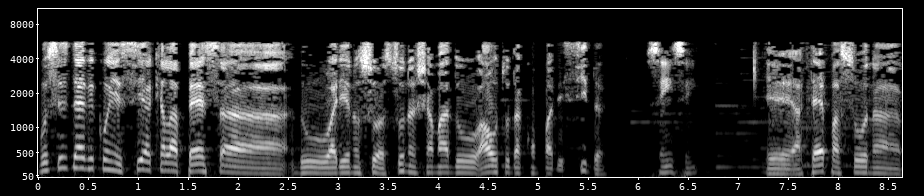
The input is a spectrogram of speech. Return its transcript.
Vocês devem conhecer aquela peça do Ariano Suassuna chamado Alto da Compadecida. Sim, sim. É, até passou na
